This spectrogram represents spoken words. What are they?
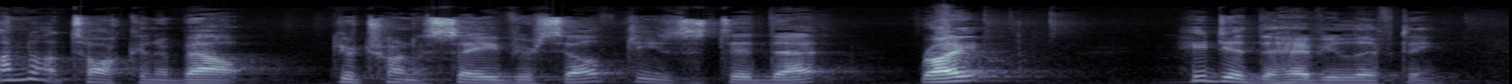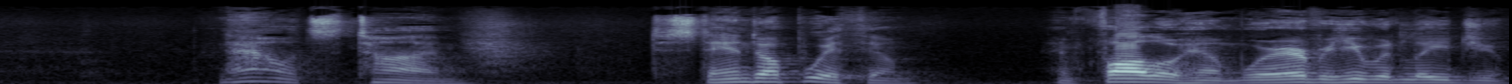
I'm not talking about you're trying to save yourself. Jesus did that, right? He did the heavy lifting. Now it's time to stand up with Him and follow Him wherever He would lead you.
